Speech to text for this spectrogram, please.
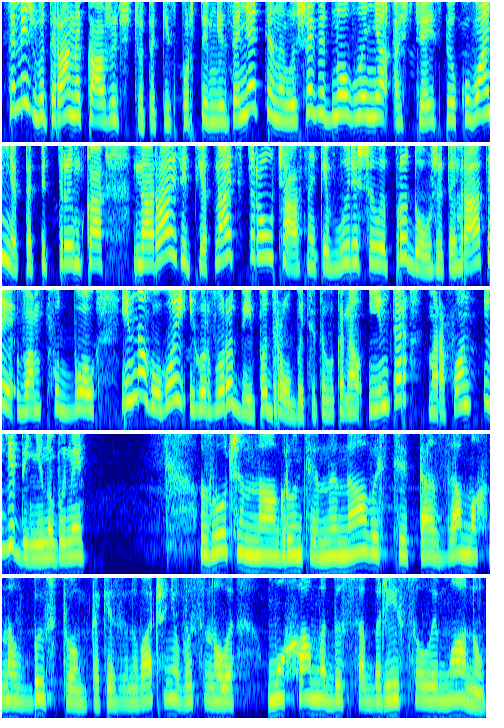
Самі ж ветерани кажуть, що такі спортивні заняття не лише відновлення, а ще й спілкування та підтримка. Наразі 15 учасників вирішили продовжити грати в ампфутбол. Інна Гогой, Ігор Воробій. Подробиці телеканал Інтер, марафон. і Єдині новини. Злочин на ґрунті ненависті та замах на вбивство. Такі звинувачення висунули Мохамеду Сабрі Солейману,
